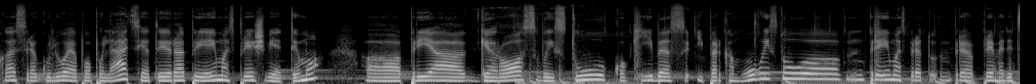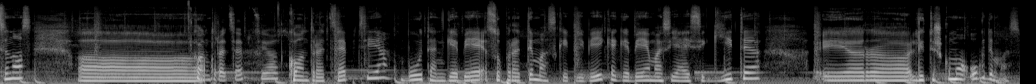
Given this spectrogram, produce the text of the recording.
kas reguliuoja populaciją, tai yra prieimas prie švietimo, prie geros vaistų, kokybės įperkamų vaistų, prieimas prie, prie, prie medicinos. Kontracepcijos. Kontracepcija, būtent gebė, supratimas, kaip jį veikia, gebėjimas ją įsigyti ir litiškumo ugdymas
